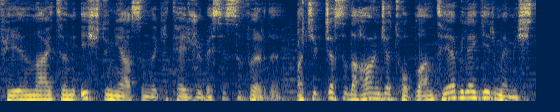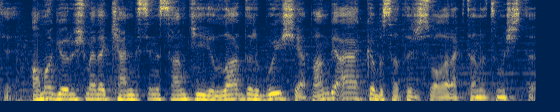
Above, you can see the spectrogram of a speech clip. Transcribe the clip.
Phil Knight'ın iş dünyasındaki tecrübesi sıfırdı. Açıkçası daha önce toplantıya bile girmemişti. Ama görüşmede kendisini sanki yıllardır bu işi yapan bir ayakkabı satıcısı olarak tanıtmıştı.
